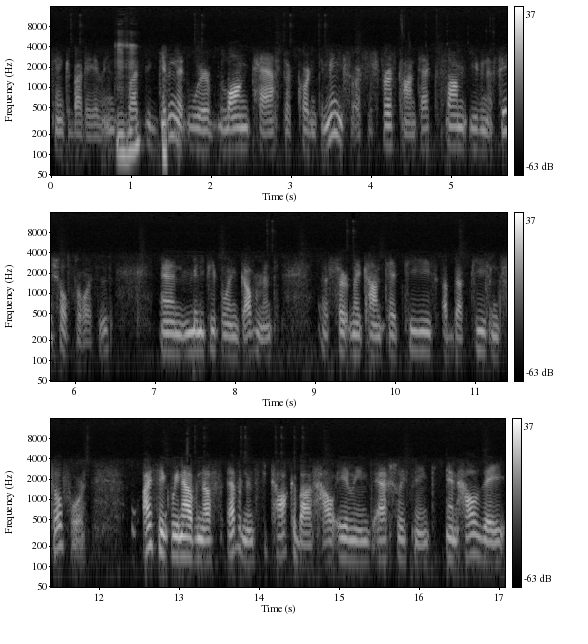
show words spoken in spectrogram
think about aliens, Mhm. but given that we're long past, according to many sources, first contact, some even official sources, and many people in government, uh, certainly contactees, abductees, and so forth, I think we now have enough evidence to talk about how aliens actually think and how they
